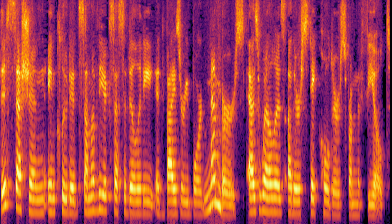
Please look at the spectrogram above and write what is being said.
this session included some of the Accessibility Advisory Board members as well as other stakeholders from the field.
